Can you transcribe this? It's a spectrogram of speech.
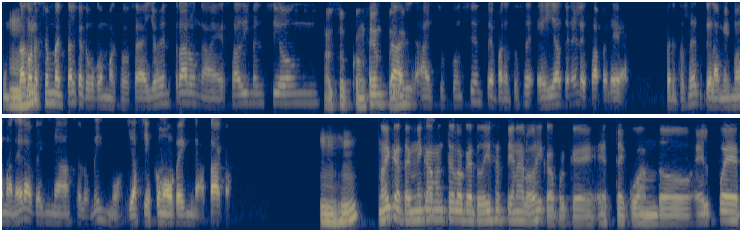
una conexión mental que tuvo con Max. O sea, ellos entraron a esa dimensión al subconsciente, al subconsciente para entonces ella tener esa pelea. Pero entonces, de la misma manera, Vegna hace lo mismo. Y así es como Vegna ataca. No, y que técnicamente lo que tú dices tiene lógica, porque este cuando él pues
